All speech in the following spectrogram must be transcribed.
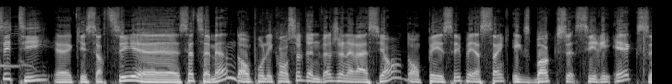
City euh, qui est sorti euh, cette semaine. Donc, pour les consoles de nouvelle génération, donc PC, PS5, Xbox Series X.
